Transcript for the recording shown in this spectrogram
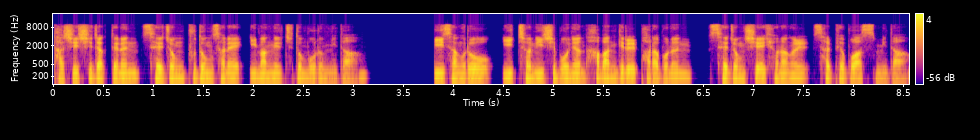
다시 시작되는 세종 부동산의 이망일지도 모릅니다. 이상으로 2025년 하반기를 바라보는 세종시의 현황을 살펴보았습니다.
